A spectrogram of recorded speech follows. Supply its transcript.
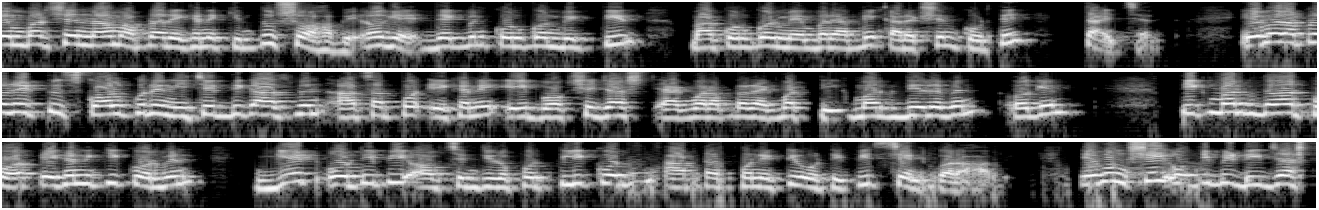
মেম্বারসের নাম আপনার এখানে কিন্তু শো হবে। ওকে দেখবেন কোন কোন ব্যক্তির বা কোন কোন মেম্বারে আপনি কারেকশন করতে চাইছেন। এবার আপনারা একটু স্ক্রল করে নিচের দিকে আসবেন, আসার পর এখানে এই বক্সে জাস্ট একবার আপনারা একবার টিক মার্ক দিয়ে দেবেন। ওকে টিক মার্ক দেওয়ার পর এখানে কি করবেন? গেট ওটিপি অপশনটির উপর ক্লিক করবেন, আপনার ফোনে একটি ওটিপি সেন্ড করা হবে। এবং সেই ওটিপিটি জাস্ট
